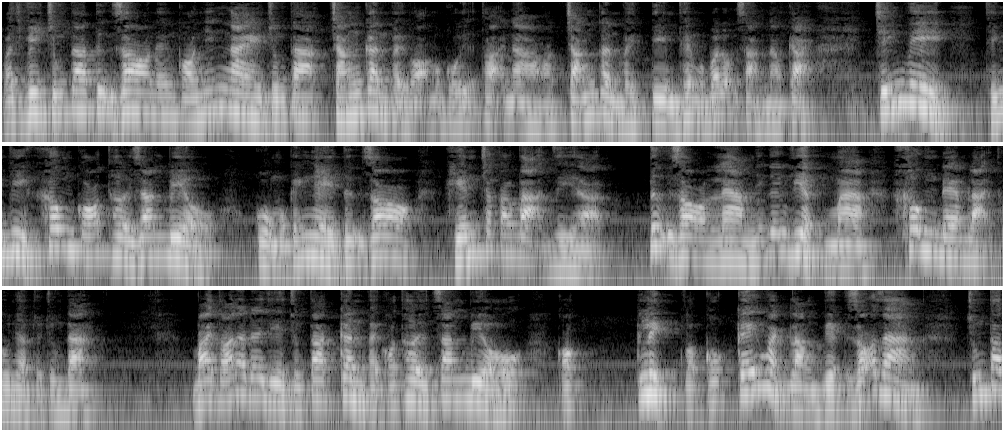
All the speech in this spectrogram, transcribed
Và vì chúng ta tự do nên có những ngày chúng ta chẳng cần phải gọi một cuộc điện thoại nào hoặc chẳng cần phải tìm thêm một bất động sản nào cả. Chính vì chính vì không có thời gian biểu của một cái nghề tự do khiến cho các bạn gì ạ? Tự do làm những cái việc mà không đem lại thu nhập cho chúng ta. Bài toán ở đây gì chúng ta cần phải có thời gian biểu, có lịch và có kế hoạch làm việc rõ ràng chúng ta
